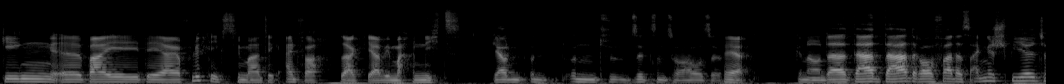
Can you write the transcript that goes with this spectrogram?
gegen äh, bei der Flüchtlingsthematik einfach sagt, ja, wir machen nichts. ja und, und, und sitzen zu Hause. Ja. Genau, da, da, da drauf war das angespielt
